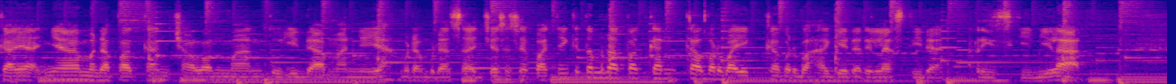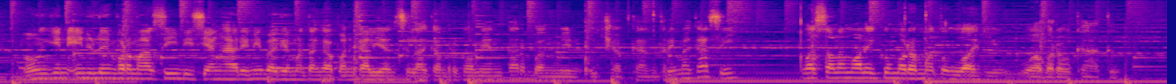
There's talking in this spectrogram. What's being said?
Kayaknya mendapatkan calon mantu idamannya ya. Mudah-mudahan saja secepatnya kita mendapatkan kabar baik, kabar bahagia dari Lesti dan Rizky Bilar Mungkin ini dulu informasi di siang hari ini. Bagaimana tanggapan kalian? Silahkan berkomentar. Bang Min ucapkan terima kasih. Wassalamualaikum warahmatullahi wabarakatuh.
